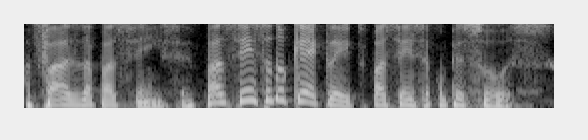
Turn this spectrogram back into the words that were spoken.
a fase da paciência. Paciência do que, Cleito? Paciência com pessoas.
